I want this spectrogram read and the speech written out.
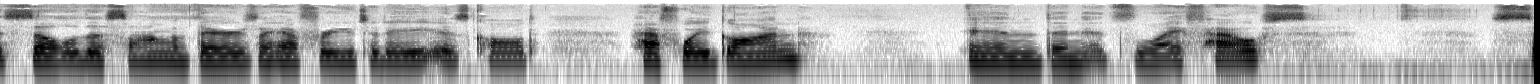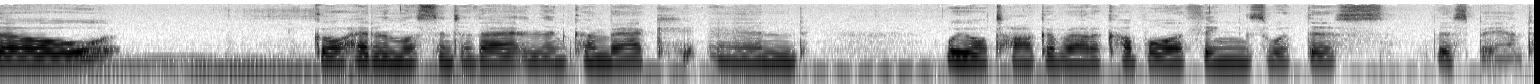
So the song of theirs I have for you today is called Halfway Gone, and then it's Lifehouse so go ahead and listen to that and then come back and we will talk about a couple of things with this this band.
